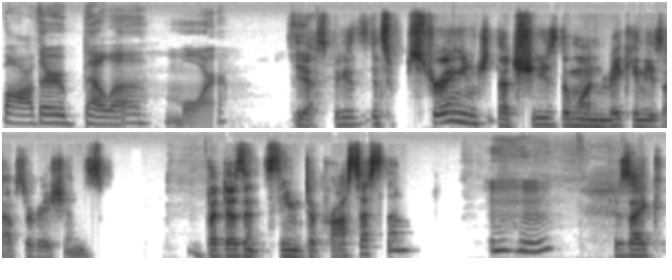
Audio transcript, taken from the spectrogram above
bother Bella more. Yes, because it's strange that she's the one making these observations, but doesn't seem to process them. Mm-hmm. She's like,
